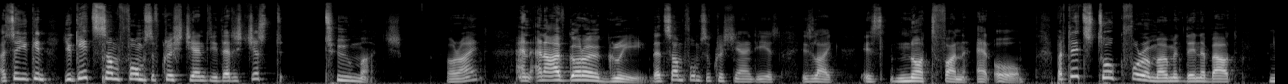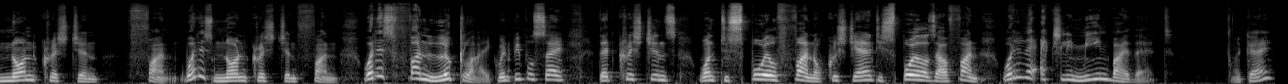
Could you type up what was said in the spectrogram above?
Uh, so you can you get some forms of Christianity that is just too much. All right? And and I've got to agree that some forms of Christianity is is like is not fun at all. But let's talk for a moment then about non-Christian fun? What is non Christian fun? What does fun look like? When people say that Christians want to spoil fun or Christianity spoils our fun, what do they actually mean by that? Okay?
